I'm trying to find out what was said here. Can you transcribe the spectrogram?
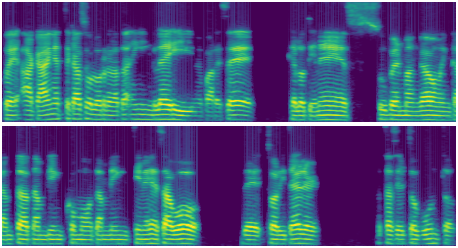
pues acá en este caso lo relatas en inglés y me parece que lo tienes súper mangado. Me encanta también como también tienes esa voz de storyteller hasta cierto punto.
